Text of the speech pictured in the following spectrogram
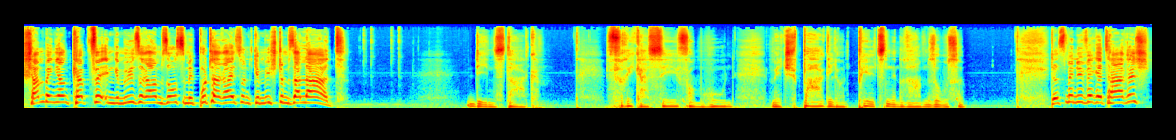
Champignonköpfe in Gemüserahmsoße mit Butterreis und gemischtem Salat. Dienstag. Frikassee vom Huhn mit Spargel und Pilzen in Rahmsoße. Das Menü vegetarisch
